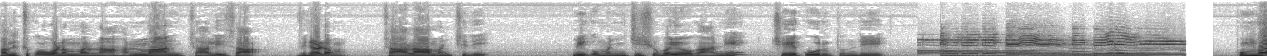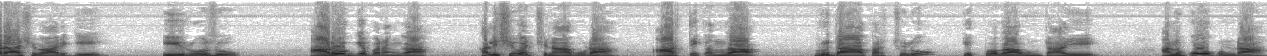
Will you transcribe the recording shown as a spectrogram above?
తలుచుకోవడం వలన హనుమాన్ చాలీసా వినడం చాలా మంచిది. మీకు మంచి శుభయోగాన్ని చేకూరుతుంది. కుంభరాశి వారికి ఈరోజు ఆరోగ్యపరంగా కలిసి వచ్చినా కూడా ఆర్థికంగా వృధా ఖర్చులు ఎక్కువగా ఉంటాయి. అనుకోకుండా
